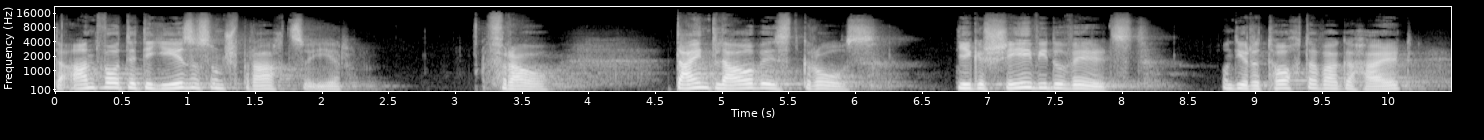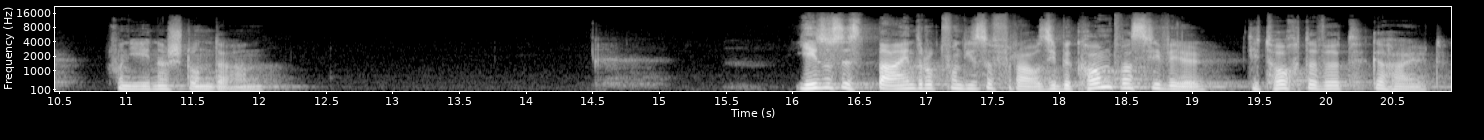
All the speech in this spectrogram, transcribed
Da antwortete Jesus und sprach zu ihr, Frau, dein Glaube ist groß, dir geschehe, wie du willst. Und ihre Tochter war geheilt von jener Stunde an. Jesus ist beeindruckt von dieser Frau. Sie bekommt, was sie will. Die Tochter wird geheilt.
